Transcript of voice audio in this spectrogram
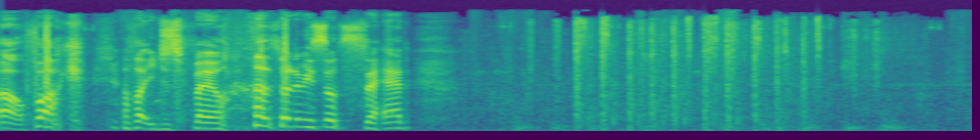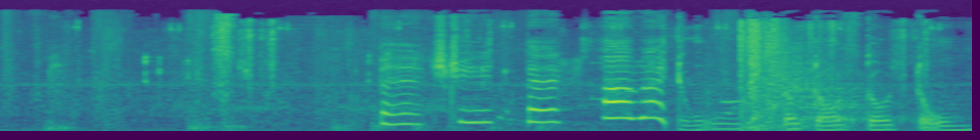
Oh fuck! I thought you just was about to be so sad. Backstreet back. Alright. Dum, dum, dum, dum.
